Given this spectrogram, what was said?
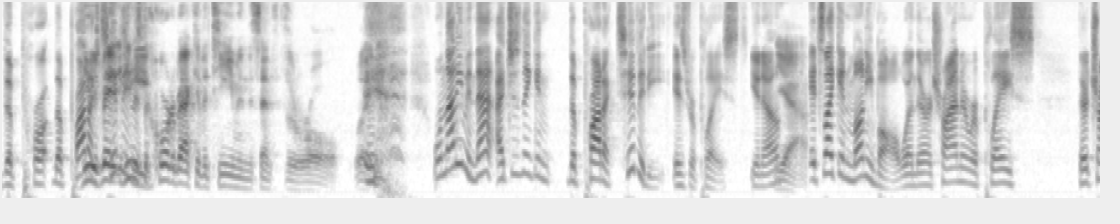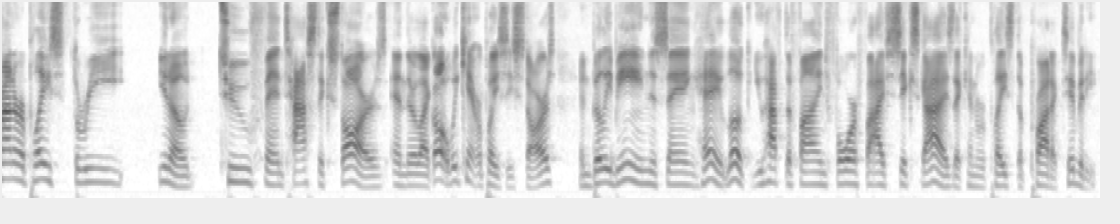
the pro, the He was, productivity. he was the quarterback of the team in the sense of the role. Like, well, not even that. I just thinking the productivity is replaced. You know, Yeah. It's like in Moneyball when they're trying to replace, they're trying to replace three, you know, two fantastic stars, and they're like, oh, we can't replace these stars. And Billy Beane is saying, hey, look, you have to find four, five, six guys that can replace the productivity.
